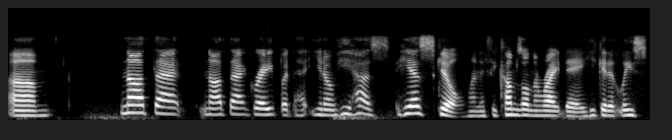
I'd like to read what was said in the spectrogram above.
um, not that not that great, but you know he has he has skill, and if he comes on the right day, he could at least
